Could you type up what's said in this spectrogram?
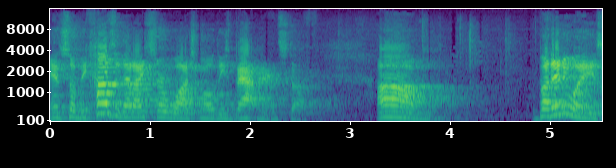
And so because of that, I started watching all these Batman stuff. Um, but anyways,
